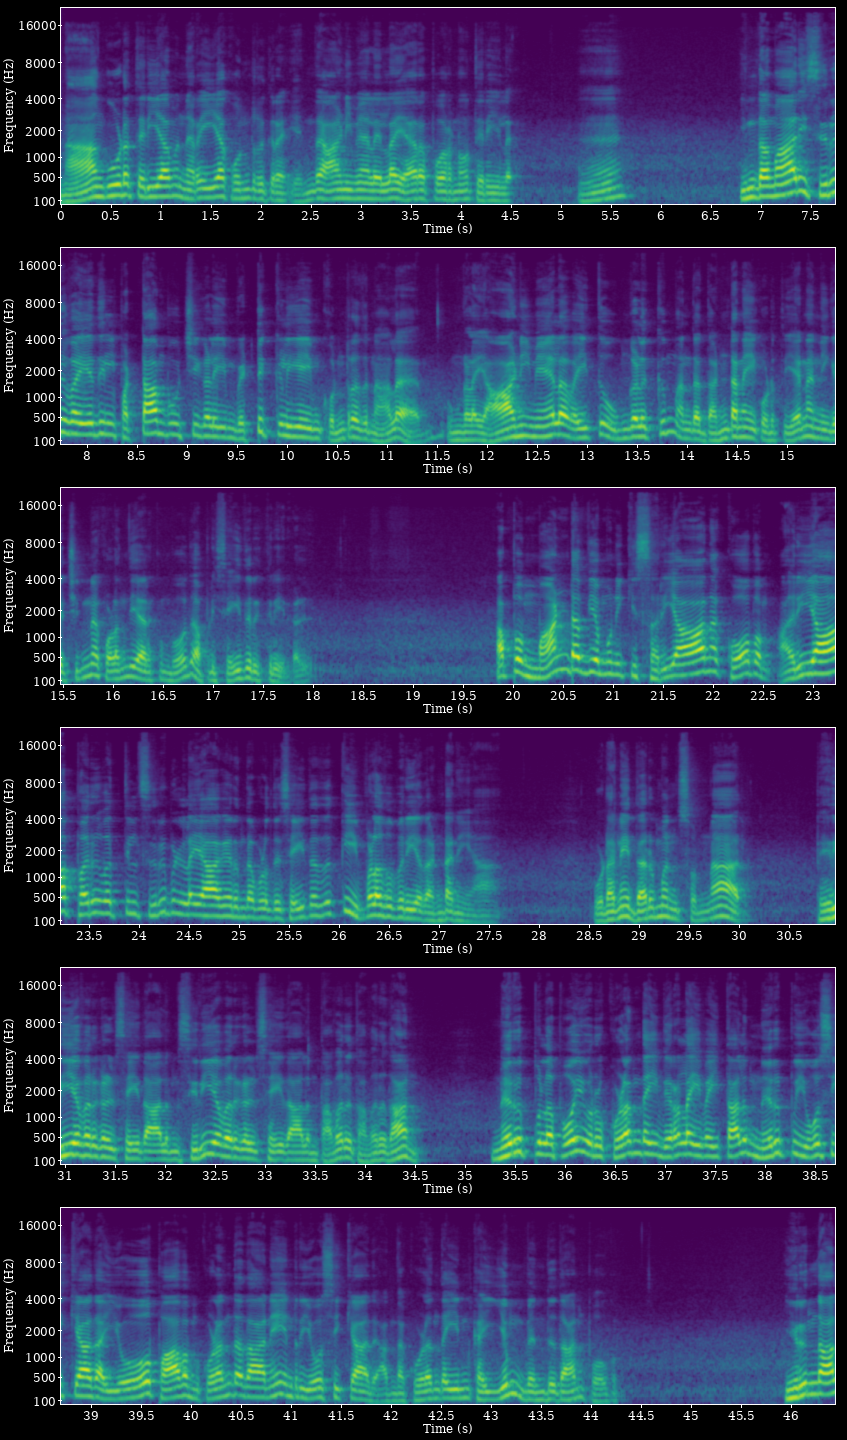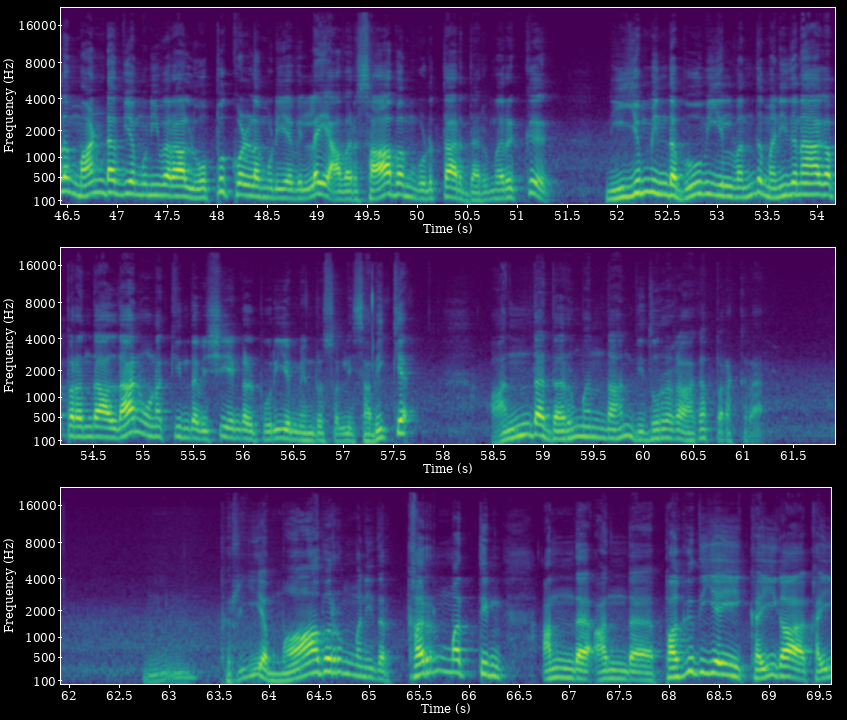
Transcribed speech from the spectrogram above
நான் கூட தெரியாமல் நிறையா கொண்டிருக்கிறேன் எந்த ஆணி மேலெல்லாம் ஏற போகிறனோ தெரியல. இந்த மாதிரி சிறு வயதில் பட்டாம்பூச்சிகளையும் வெட்டுக்கிளியையும் கொன்றதுனால உங்களை ஆணி மேலே வைத்து உங்களுக்கும் அந்த தண்டனை கொடுத்து ஏன்னா நீங்கள் சின்ன குழந்தையாக இருக்கும்போது அப்படி செய்திருக்கிறீர்கள். அப்போ மாண்டவிய முனிக்கு சரியான கோபம் அரியா பருவத்தில் சிறுபிள்ளையாக இருந்த பொழுது செய்ததுக்கு இவ்வளவு பெரிய தண்டனையா? உடனே தர்மன் சொன்னார் பெரியவர்கள் செய்தாலும் சிறியவர்கள் செய்தாலும் தவறு தவறுதான். நெருப்பில் போய் ஒரு குழந்தை விரலை வைத்தாலும் நெருப்பு யோசிக்காது. ஐயோ பாவம் குழந்தைதானே என்று யோசிக்காது. அந்த குழந்தையின் கையும் வெந்துதான் போகும். இருந்தாலும் மாண்டவிய முனிவரால் ஒப்புக்கொள்ள முடியவில்லை. அவர் சாபம் கொடுத்தார் தர்மருக்கு. நீயும் இந்த பூமியில் வந்து மனிதனாக பிறந்தால்தான் உனக்கு இந்த விஷயங்கள் புரியும் என்று சொல்லி சபிக்க அந்த தர்மந்தான் விதுரராக பிறக்கிறார். பெரிய மாபெரும் மனிதர். கர்மத்தின் அந்த அந்த பகுதியை கைகா கை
